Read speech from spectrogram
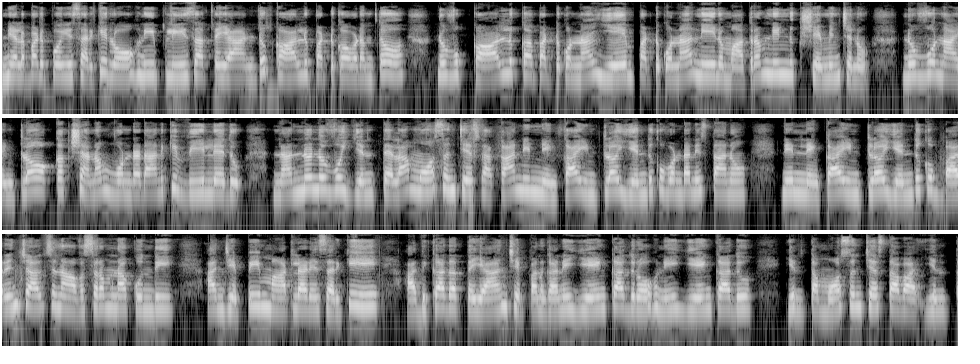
నిలబడిపోయేసరికి రోహిణి ప్లీజ్ అత్తయ్య అంటూ కాళ్ళు పట్టుకోవడంతో నువ్వు కాళ్ళు పట్టుకున్నా ఏం పట్టుకున్నా నేను మాత్రం నిన్ను క్షమించను. నువ్వు నా ఇంట్లో ఒక్క క్షణం ఉండడానికి వీల్లేదు. నన్ను నువ్వు ఇంతెలా మోసం చేశాక నిన్ను ఇంకా ఇంట్లో ఎందుకు ఉండనిస్తాను? నిన్ను ఇంకా ఇంట్లో ఎందుకు భరించాల్సిన అవసరం నాకుంది? అని చెప్పి మాట్లాడేసరికి అది కాదత్తయ్య అని చెప్పాను. కానీ ఏం కాదు రోహిణి ఏం కాదు. ఇంత మోసం చేస్తావా? ఇంత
